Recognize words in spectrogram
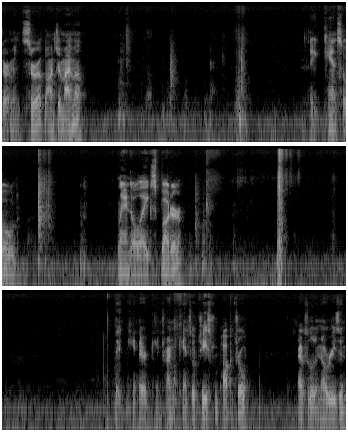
or I mean syrup Aunt Jemima. They canceled Land O'Lakes butter. They can't, they're trying to cancel Chase from Paw Patrol. Absolutely no reason.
